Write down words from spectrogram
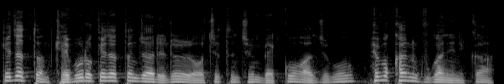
깨졌던 갭으로 깨졌던 자리를 어쨌든 지금 메꿔 가지고 회복하는 구간이니까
